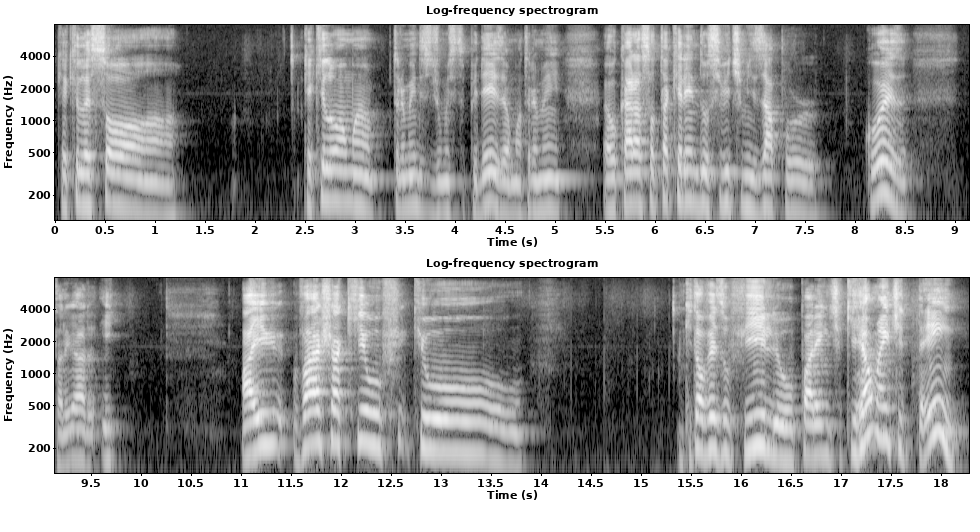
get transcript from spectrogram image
que aquilo é só que aquilo é uma tremenda de uma estupidez, é uma tremenda é o cara só tá querendo se vitimizar por coisa, tá ligado? E aí vai achar que o que o que talvez o filho, o parente que realmente tem,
